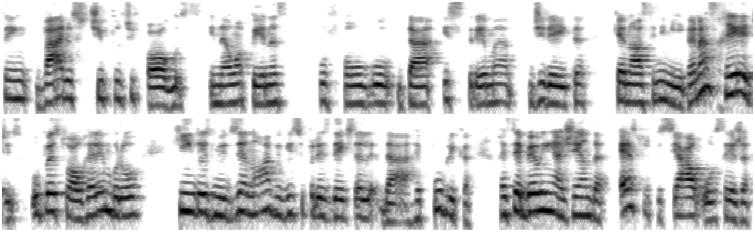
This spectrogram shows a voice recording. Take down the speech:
tem vários tipos de fogos e não apenas o fogo da extrema direita que é nossa inimiga. Nas redes, o pessoal relembrou que em 2019 o vice-presidente da, da, República recebeu em agenda extraoficial, ou seja,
